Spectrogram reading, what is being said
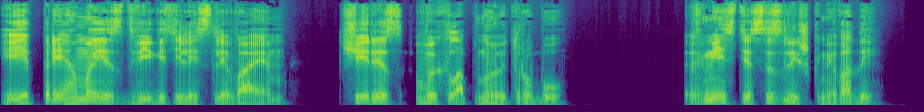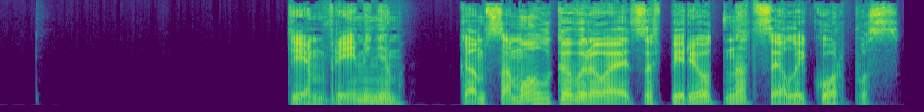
И прямо из двигателей сливаем, через выхлопную трубу. Вместе с излишками воды. Тем временем комсомолка вырывается вперед на целый корпус.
